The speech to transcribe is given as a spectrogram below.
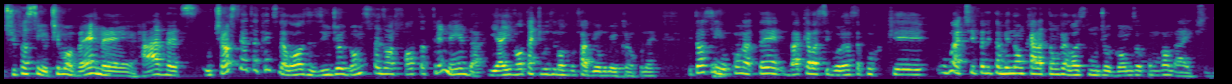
Tipo assim, o Timo Werner, Havertz, o Chelsea tem atacantes velozes e o Joe Gomes faz uma falta tremenda. E aí volta aquilo de novo do Fabinho do meio campo, né? Então, assim, o Konaté dá aquela segurança porque o Matip ele também não é um cara tão veloz como o Joe Gomes ou como o Van Dijk.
